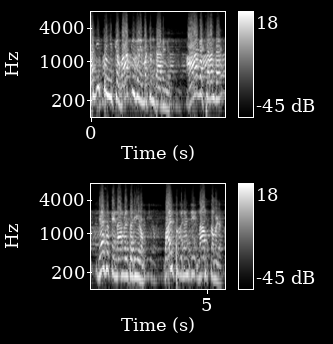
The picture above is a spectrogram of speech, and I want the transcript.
மதிப்பு மிக்க வாக்குகளை மட்டும் தாருங்கள். ஆக சிறந்த தேசத்தை நாங்கள் தருகிறோம். வாய்ப்புக்கு நன்றி. நாம் தமிழர்.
